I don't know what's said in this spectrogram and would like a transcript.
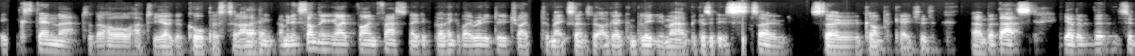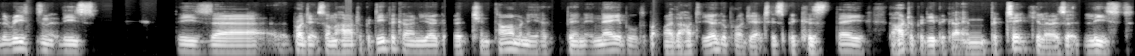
extend that to the whole Hatha Yoga corpus. And I think, I mean, it's something I find fascinating, but I think if I really do try to make sense of it, I'll go completely mad because it is so, so complicated. Um, but that's, yeah, the, the, so the reason that these these uh, projects on the Hatha Pradipika and Yoga Chintamani have been enabled by the Hatha Yoga project is because they, the Hatha Pradipika in particular, is at least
